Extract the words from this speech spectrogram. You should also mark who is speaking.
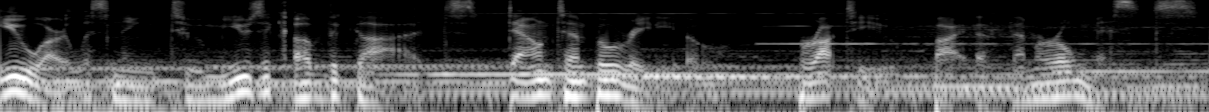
Speaker 1: You are listening to Music of the Gods, Downtempo Radio, brought to you by Ephemeral Mists.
